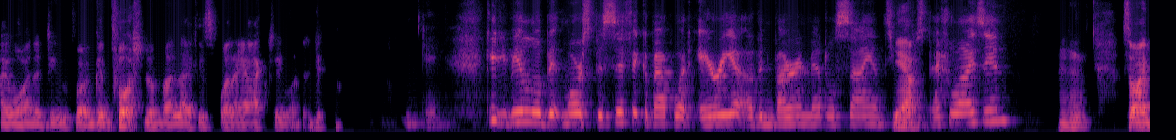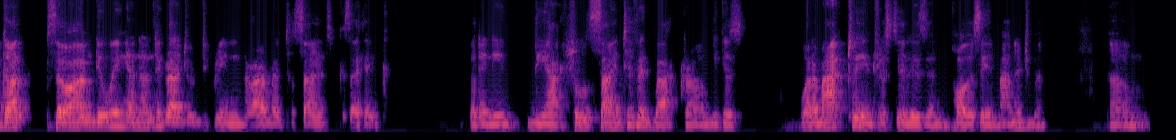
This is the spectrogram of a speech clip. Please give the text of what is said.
I want to do for a good portion of my life is what I actually want to do. Okay. Could you be a little bit more specific about what area of environmental science you yeah. specialize in? Mm-hmm. So I got, so I'm doing an undergraduate degree in environmental science because I think that I need the actual scientific background because what I'm actually interested is in policy and management. Um,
